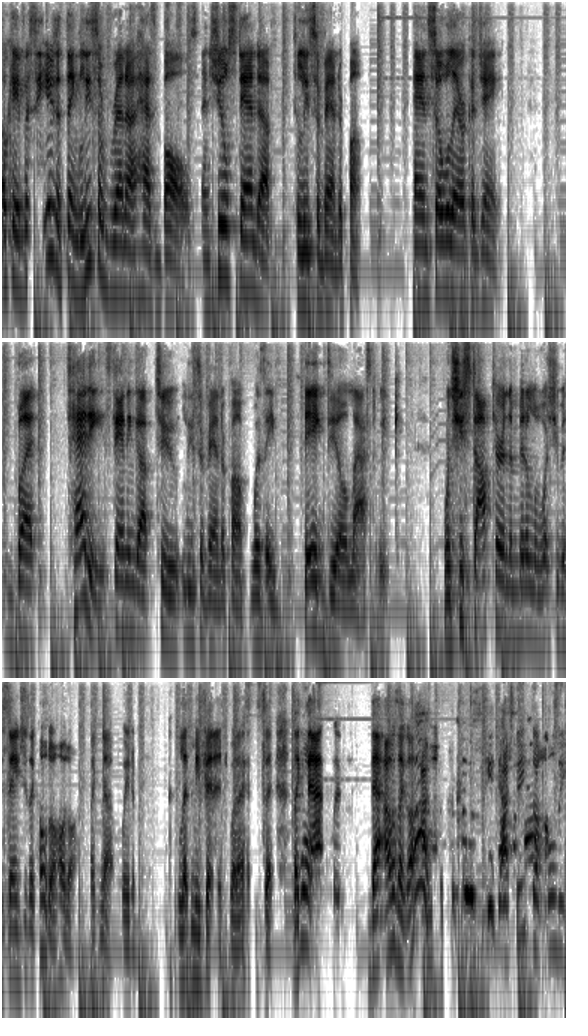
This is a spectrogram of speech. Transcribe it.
Okay, but see, here's the thing: Lisa Rinna has balls, and she'll stand up to Lisa Vanderpump, and so will Erika Jayne. But Teddi standing up to Lisa Vanderpump was a big deal last week. When she stopped her in the middle of what she was saying, she's like, "Hold on, hold on!" Like, no, wait a minute, let me finish what I had to say. Like Well, that. Was, that I was like, "Oh, I I think the only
